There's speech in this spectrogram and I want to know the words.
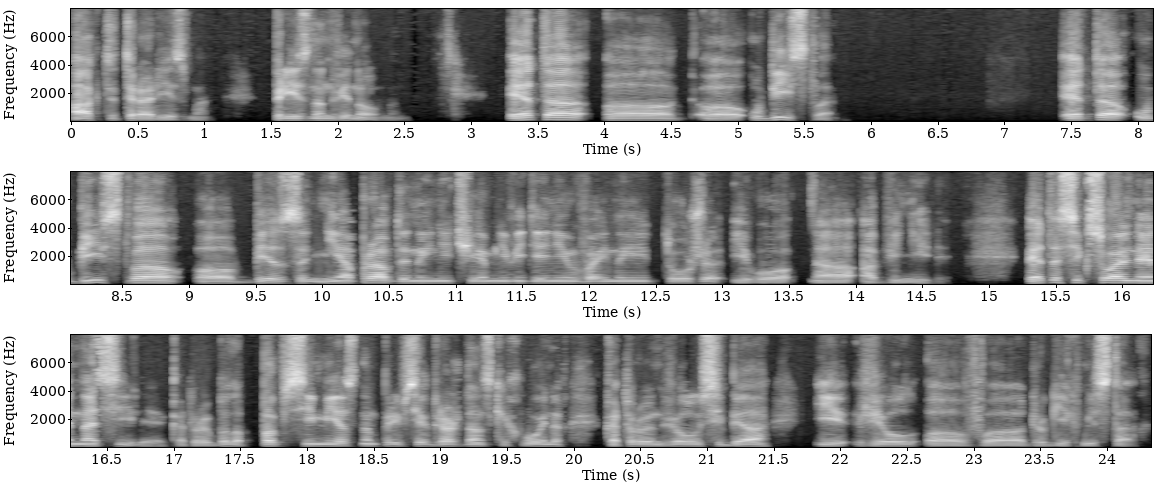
Акты терроризма. Признан виновным. Это э, э, убийство. Это убийство э, без неоправданной ничем не ведением войны, тоже его обвинили. Это сексуальное насилие, которое было повсеместным при всех гражданских войнах, которые он вел у себя и вел в других местах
